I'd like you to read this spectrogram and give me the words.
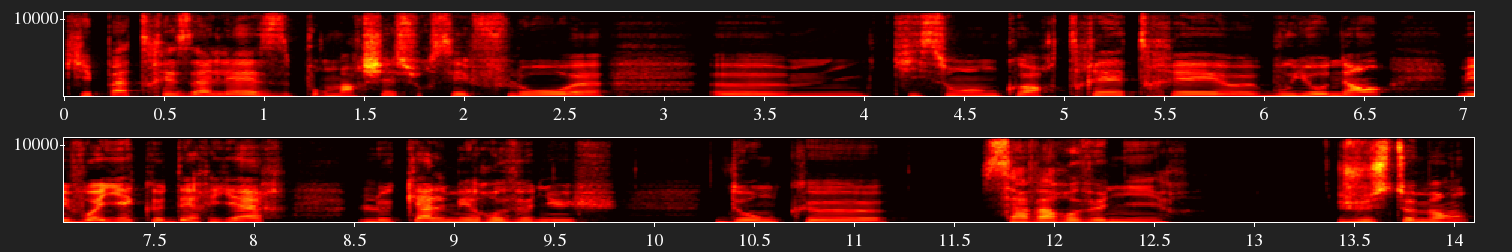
qui est pas très à l'aise pour marcher sur ces flots euh, euh, qui sont encore très très euh, bouillonnants. Mais voyez que derrière, le calme est revenu. Donc, ça va revenir. Justement,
